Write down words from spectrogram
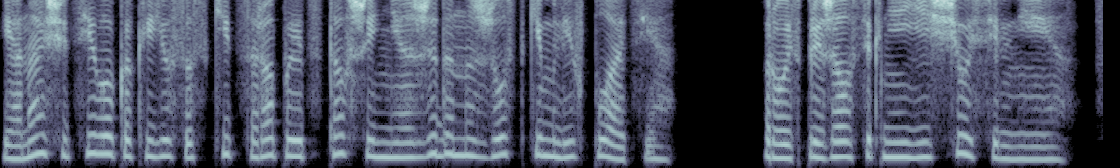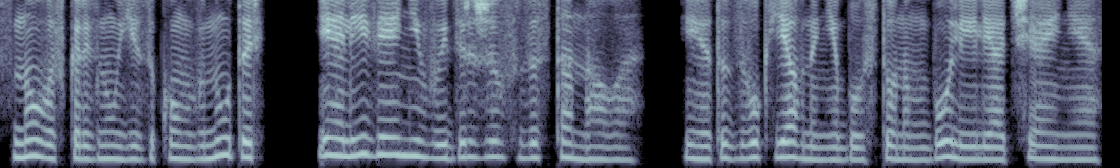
и она ощутила, как ее соски царапает ставший неожиданно жестким лиф платья. Ройс прижался к ней еще сильнее, снова скользнул языком внутрь, и Оливия, не выдержав, застонала. И этот звук явно не был стоном боли или отчаяния.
